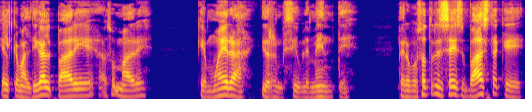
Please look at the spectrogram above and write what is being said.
El que maldiga al padre, a su madre, que muera irremisiblemente. Pero vosotros decís, basta que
